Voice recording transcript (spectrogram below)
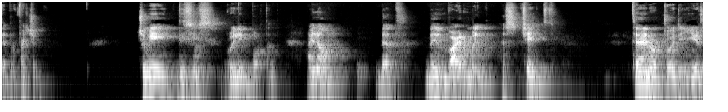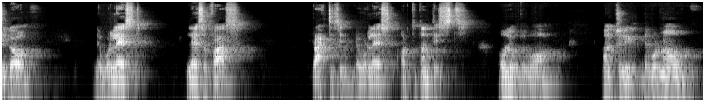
the profession. To me, this is really important. I know that the environment has changed. 10 or 20 years ago, there were less, less of us practicing, there were less orthodontists all over the world. Actually, there were no,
